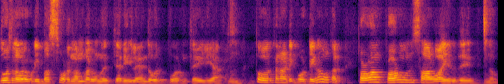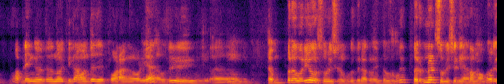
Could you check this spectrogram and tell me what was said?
தூரத்தில் வரக்கூடிய பஸ்ஸோட நம்பர் உங்களுக்கு தெரியல எந்த ஊருக்கு போகணும்னு தெரியலையா. இப்போ ஒரு கண்ணாடி போட்டிங்கன்னா ப்ராப்ளம் வந்து சால்வ் ஆயிருது. அப்படிங்கிறத நோக்கி தான் வந்து போறாங்க அதாவது. டெம்பரவரியா ஒரு சொல்யூஷன் கொடுக்குறாங்களே தவிர்த்து பெர்மனன்ட் சொல்யூஷன் ஆமா யாரும் ஒரு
